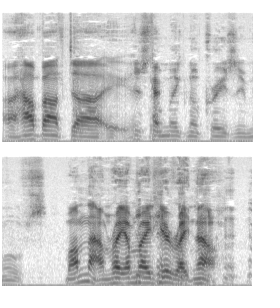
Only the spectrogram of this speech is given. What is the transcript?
Uh, how about? Uh, Just don't make no crazy moves. well, I'm not. I'm right. I'm right here right now.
